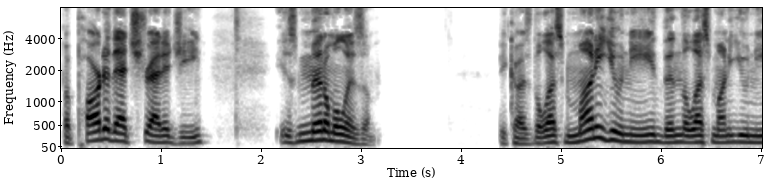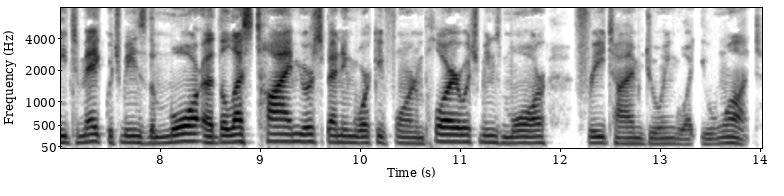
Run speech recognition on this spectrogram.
But part of that strategy is minimalism. Because the less money you need, then the less money you need to make, which means the more, uh, the less time you're spending working for an employer, which means more free time doing what you want.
